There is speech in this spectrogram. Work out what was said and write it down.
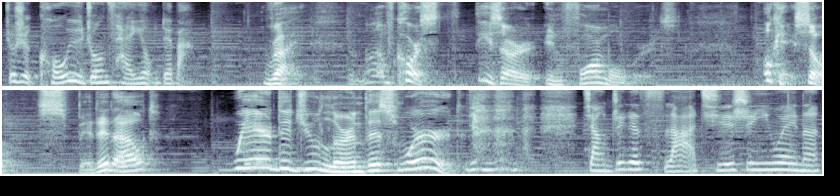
就是口语中才用，对吧？ Right. Of course, these are informal words. Okay, so spit it out. Where did you learn this word? 讲这个词啊，其实是因为呢，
